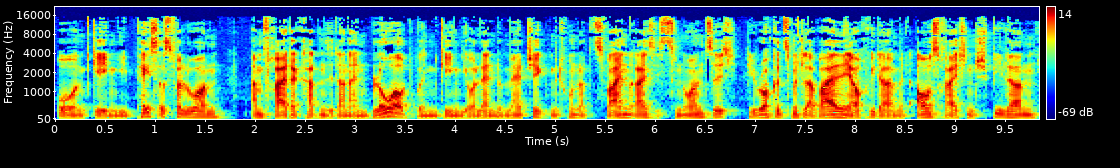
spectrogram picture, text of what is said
und gegen die Pacers verloren. Am Freitag hatten sie dann einen Blowout-Win gegen die Orlando Magic mit 132 zu 90. Die Rockets mittlerweile ja auch wieder mit ausreichend Spielern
